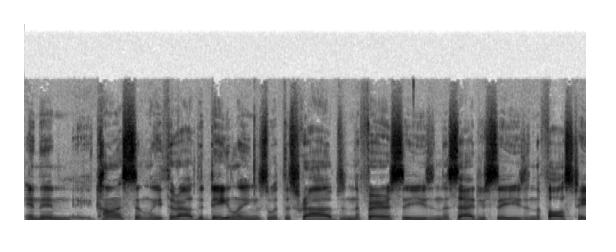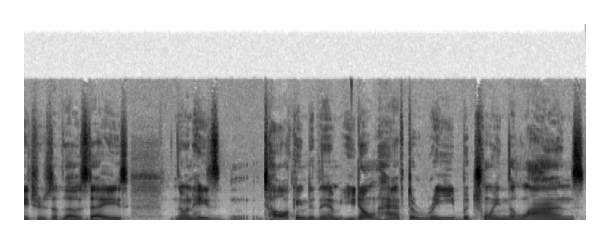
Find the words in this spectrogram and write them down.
And then constantly throughout the dealings with the scribes and the Pharisees and the Sadducees and the false teachers of those days, when he's talking to them, you don't have to read between the lines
